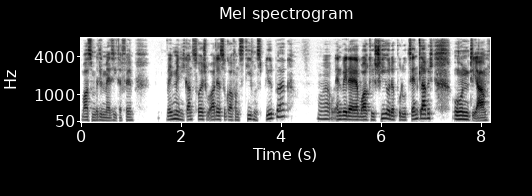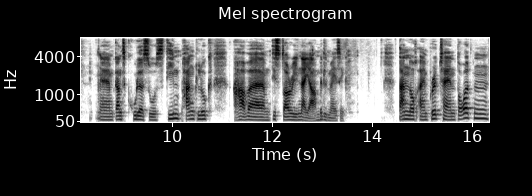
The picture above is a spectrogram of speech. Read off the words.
war so mittelmäßig der Film. Wenn ich mich nicht ganz täusche, war der sogar von Steven Spielberg. Entweder er war Regie oder Produzent, glaube ich. Und ja, äh, ganz cooler so Steampunk-Look, aber die Story, naja, mittelmäßig. Dann noch ein Britain Dalton,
